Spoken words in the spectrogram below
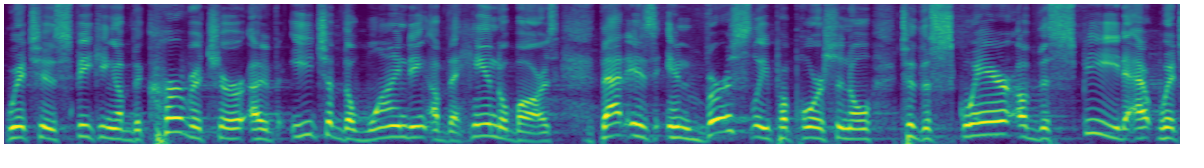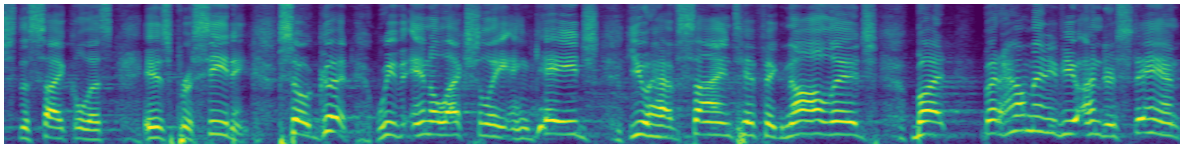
which is speaking of the curvature of each of the winding of the handlebars, that is inversely proportional to the square of the speed at which the cyclist is proceeding. So good, we've intellectually engaged, you have scientific knowledge, but but how many of you understand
